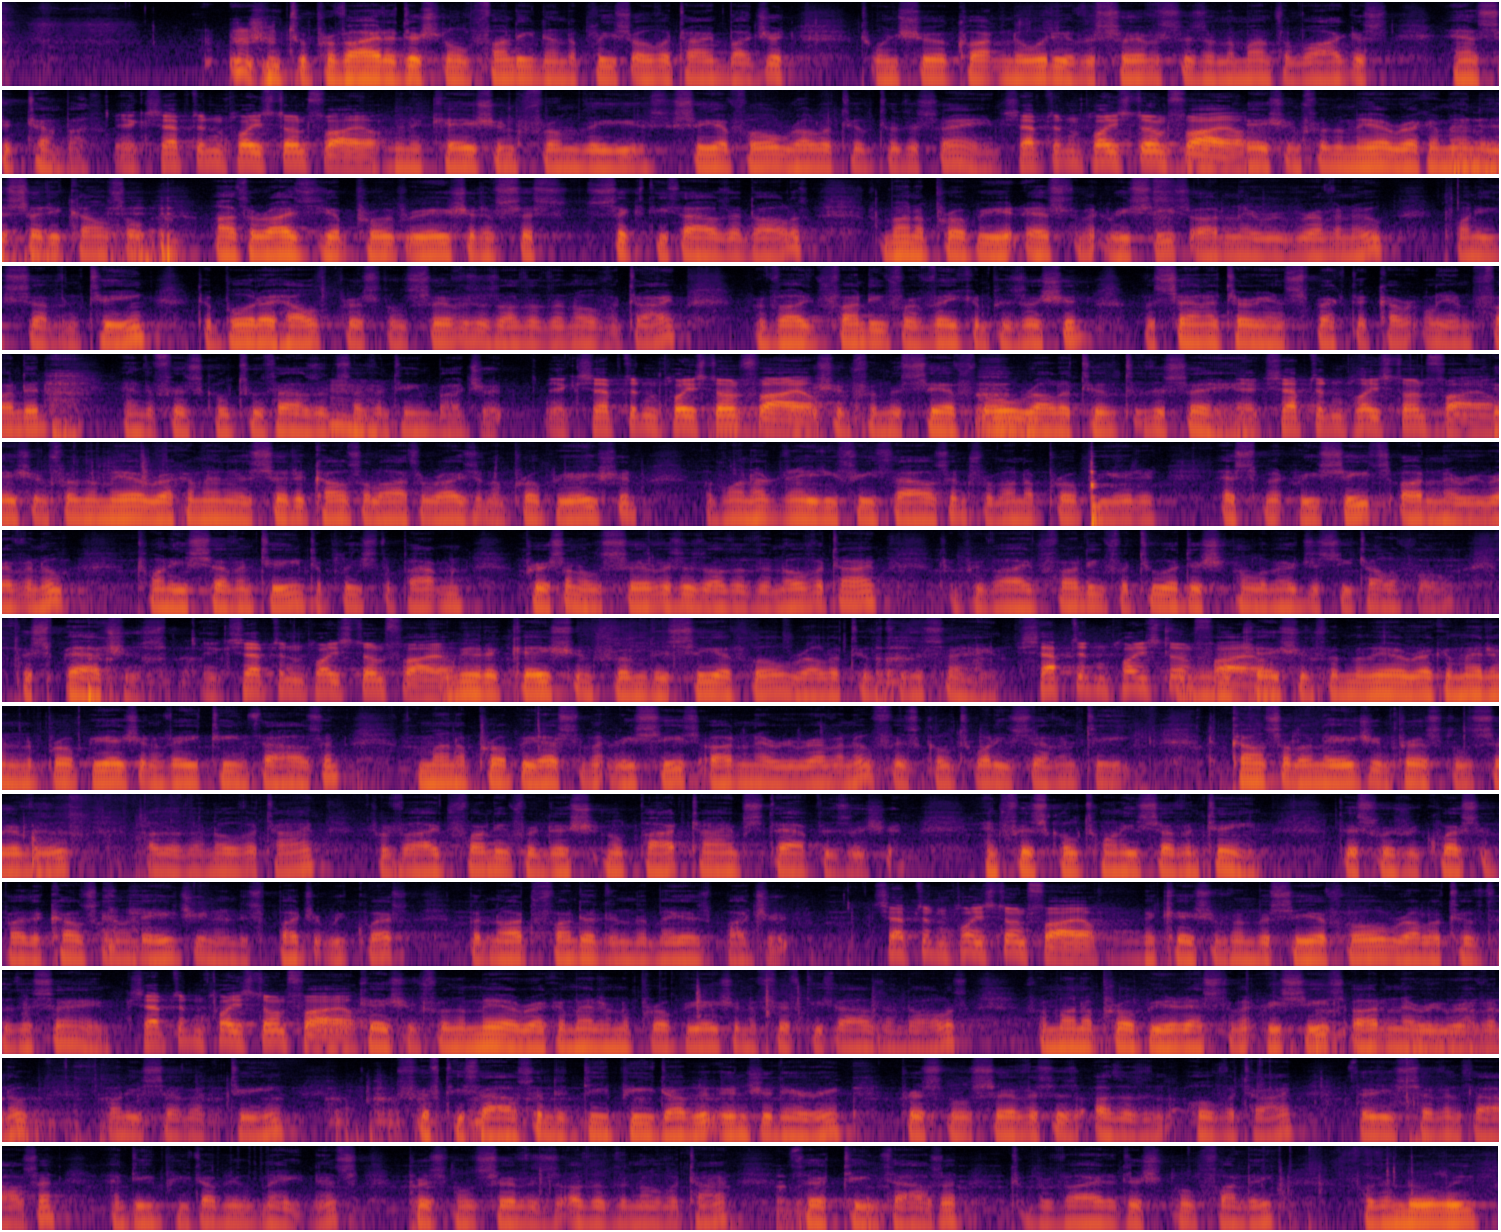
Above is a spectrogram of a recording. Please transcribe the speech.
to provide additional funding in the police overtime budget to ensure continuity of the services in the month of August and September. Accepted and placed on file. Communication from the CFO relative to the same. Accepted and placed on file. Communication from the mayor recommending the city council authorize the appropriation of $60,000 from unappropriate estimate receipts, ordinary revenue, 2017, to Board of Health Personal Services other than overtime, provide funding for a vacant position of sanitary inspector currently unfunded in the fiscal 2017 budget. Accepted and placed on file. Communication from the CFO relative to the same. Accepted and placed on file. Communication from the mayor recommending the city council authorize an appropriation of 183,000 from unappropriated estimate receipts, ordinary revenue, 2017, to police department personal services other than overtime, to provide funding for two additional emergency telephone dispatches. Accepted and placed on file. Communication from the CFO relative to the same. Accepted and placed on file. Communication from the mayor recommending an appropriation of 18,000 from unappropriate estimate receipts, ordinary revenue, fiscal 2017, to council on aging personal services other than overtime, provide funding for additional part-time staff position in fiscal 2017. This was requested by the council on aging in its budget request, but not funded in the mayor's budget. Accepted and placed on file. Communication from the CFO relative to the same. Accepted and placed on file. Communication from the mayor recommending an appropriation of $50,000 from unappropriate estimate receipts, ordinary revenue, 2017, $50,000 to DPW engineering, personal services other than overtime, $37,000, and DPW maintenance, personal services other than overtime, $13,000, to provide additional funding for the newly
